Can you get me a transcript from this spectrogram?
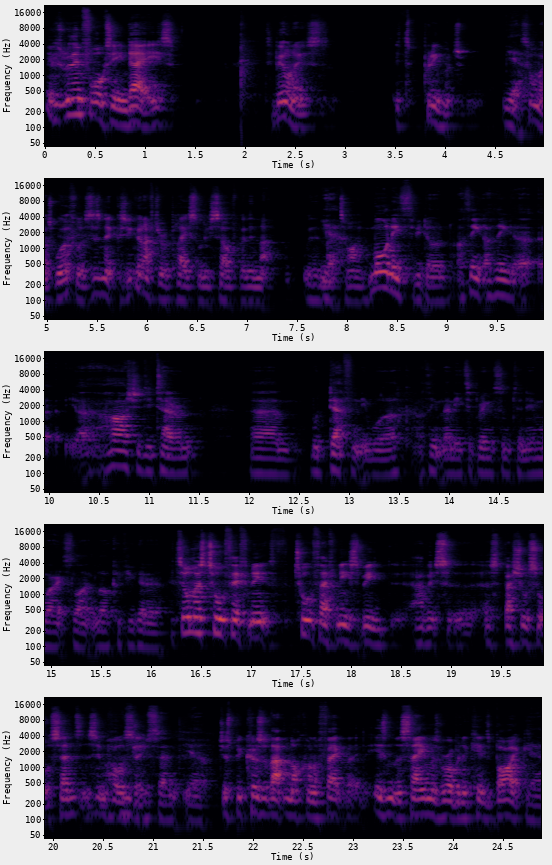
if it's within 14 days, to be honest, it's pretty much Yeah. it's almost worthless, isn't it? Because you're going to have to replace them yourself within that within Yeah. that time. More needs to be done. I think. I think a, a harsher deterrent um, would definitely work. I think they need to bring something in where it's like, look, if you're gonna It's almost tool theft. Needs, tool theft needs to be have its a special sort of sentencing policy, yeah, just because of that knock-on effect that isn't the same as robbing a kid's bike. yeah.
